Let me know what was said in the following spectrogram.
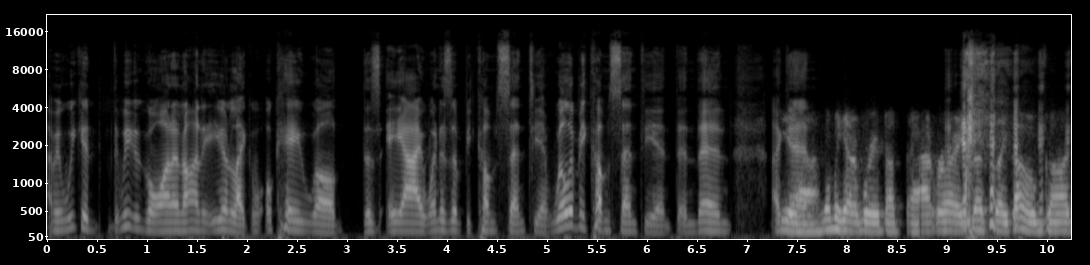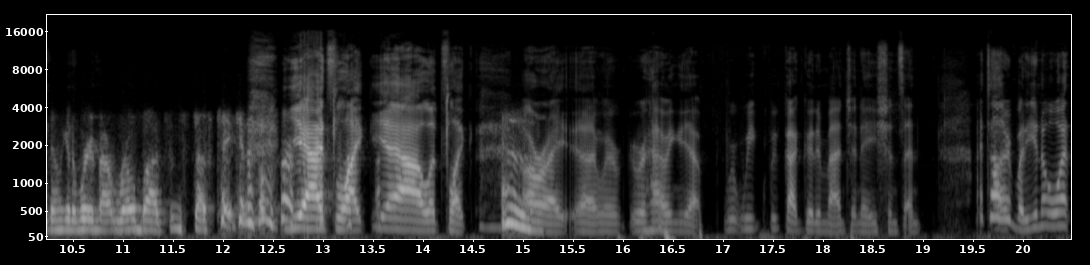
I mean, we could we could go on and on. Even like, okay, well, does AI when does it become sentient? Will it become sentient? And then Yeah, then we got to worry about that, right? That's like, oh god, then we got to worry about robots and stuff taking over. yeah, it's like yeah, let's like, all right, uh, we're we're having yeah, we're, we we've got good imaginations, and I tell everybody, you know what,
